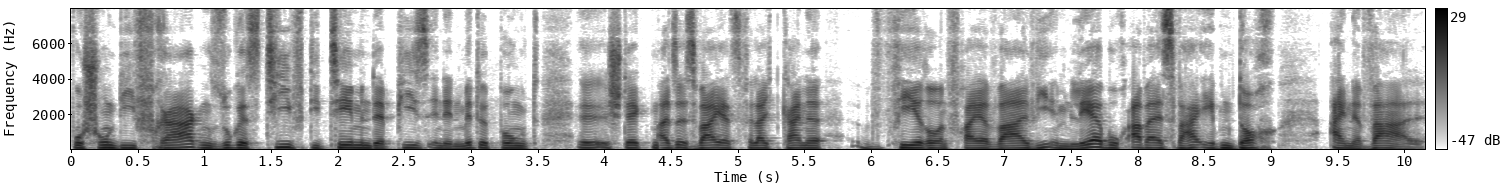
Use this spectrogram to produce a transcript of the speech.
wo schon die Fragen suggestiv die Themen der Peace in den Mittelpunkt äh, steckten. Also es war jetzt vielleicht keine faire und freie Wahl wie im Lehrbuch, aber es war eben doch eine Wahl.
